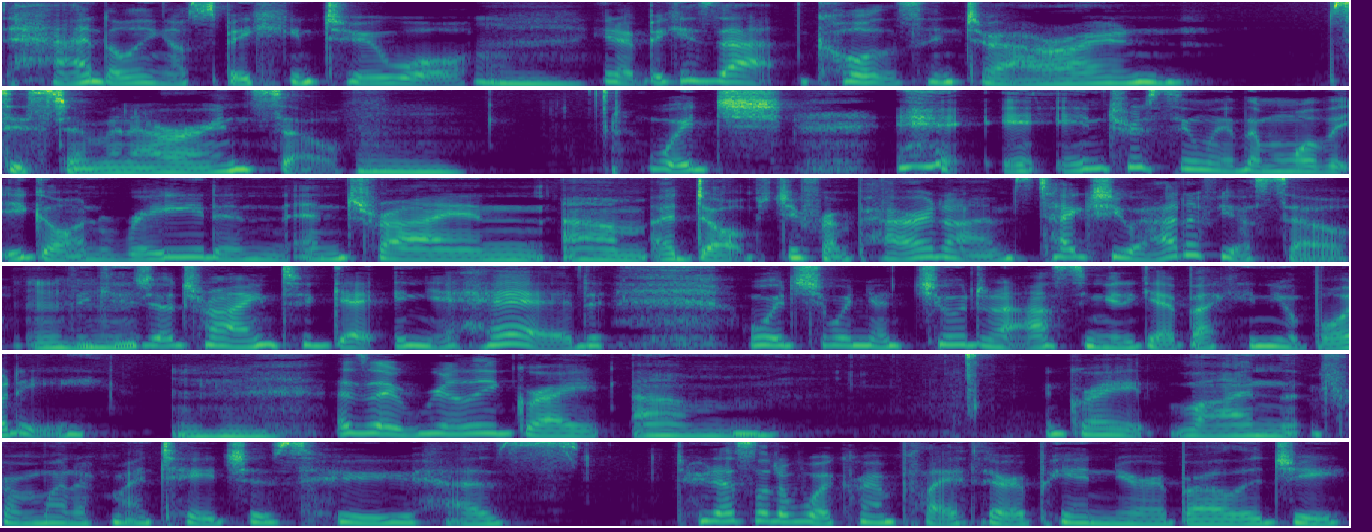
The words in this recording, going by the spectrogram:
handling or speaking to, or mm. you know, because that calls us into our own system and our own self. Mm which interestingly the more that you go and read and, and try and um, adopt different paradigms takes you out of yourself mm -hmm. because you're trying to get in your head which when your children are asking you to get back in your body mm -hmm. there's a really great um, a great line from one of my teachers who has who does a lot of work around play therapy and neurobiology.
